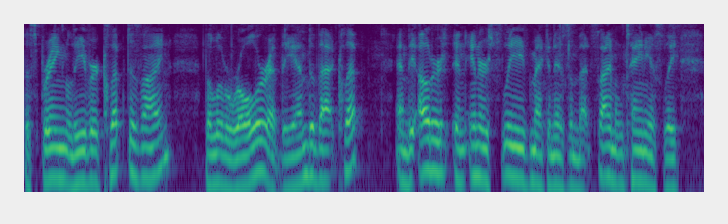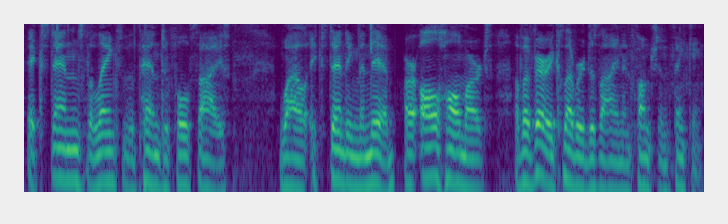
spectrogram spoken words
The spring lever clip design, the little roller at the end of that clip, and the outer and inner sleeve mechanism that simultaneously extends the length of the pen to full size while extending the nib are all hallmarks of a very clever design and function thinking.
